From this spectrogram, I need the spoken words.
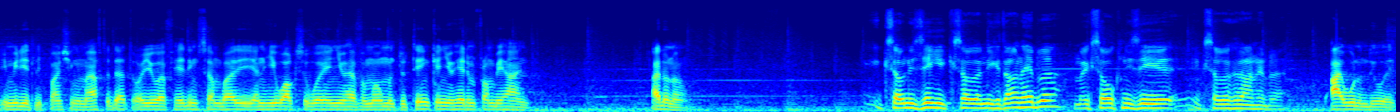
immediately punching him after that, or you have hitting somebody and he walks away and you have a moment to think and you hit him from behind. I don't know. Ik zou niet zeggen ik zou dat niet gedaan hebben, maar ik zou ook niet zeggen ik zou dat gedaan hebben. I wouldn't do it.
